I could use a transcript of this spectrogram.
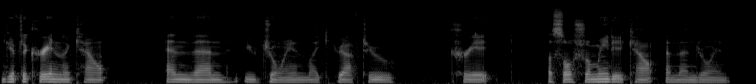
you have to create an account and then you join like you have to create a social media account and then join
